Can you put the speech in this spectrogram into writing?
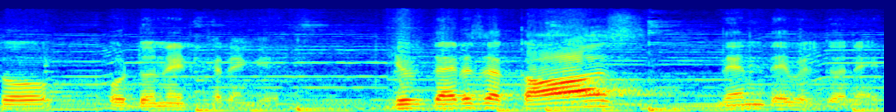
तो वो डोनेट करेंगे। If there is a cause then they will donate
